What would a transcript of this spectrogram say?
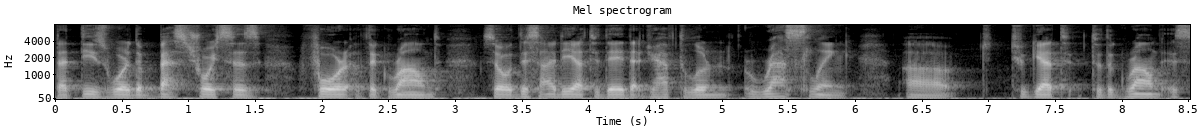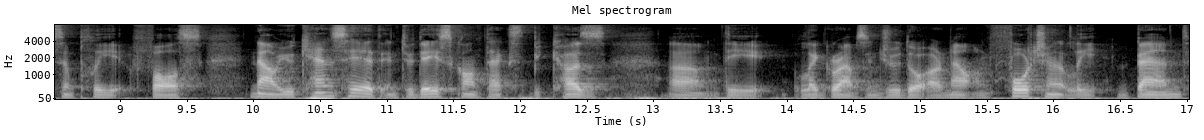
that these were the best choices for the ground. So this idea today that you have to learn wrestling uh, to get to the ground is simply false. Now you can say it in today's context because um, the leg grabs in judo are now unfortunately banned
